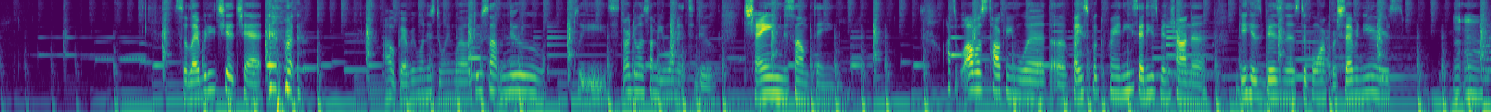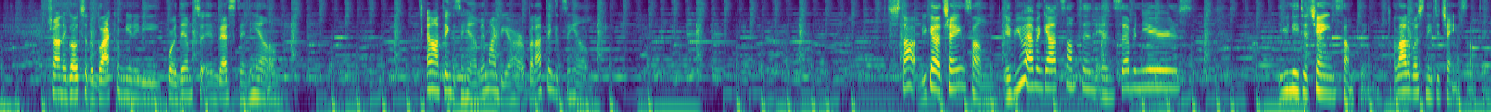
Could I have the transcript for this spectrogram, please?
Celebrity chit chat. I hope everyone is doing well. Do something new please. Start doing something you wanted to do. Change something. I was talking with a Facebook friend. He said he's been trying to get his business to go on for seven years. Mm-mm. Trying to go to the black community for them to invest in him. And I think it's a him. It might be a her, but I think it's a him. Stop. You gotta change something. If you haven't got something in seven years, you need to change something. A lot of us need to change something.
